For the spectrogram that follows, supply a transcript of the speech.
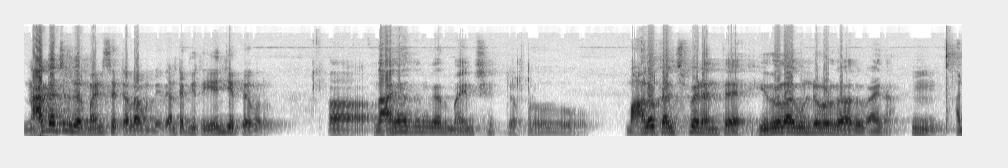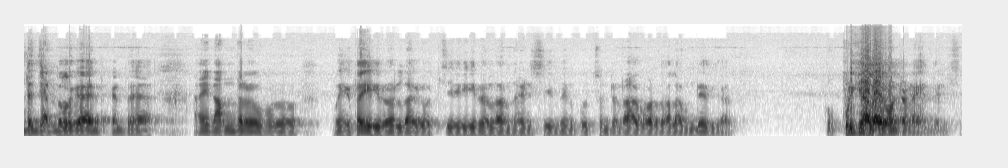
నాగార్జున గారి మైండ్ సెట్ ఎలా ఉండేది? అంటే మీరు ఏం చెప్పేవారు? నాగార్జున గారి మైండ్ సెట్ అప్పుడు మాలో కలిసిపోయాడు అంతే. హీరోలాగా ఉండేవాడు కాదు ఆయన. అంటే జనరల్గా ఎందుకంటే ఆయన అందరూ ఇప్పుడు మిగతా హీరోలాగా వచ్చి హీరోలా నడిచి మేము కూర్చుంటే రాకూడదు అలా ఉండేది కాదు. ఇప్పటికీ అలాగే ఉంటాడు ఆయన తెలుసు.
